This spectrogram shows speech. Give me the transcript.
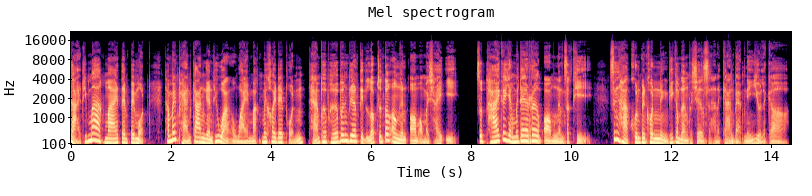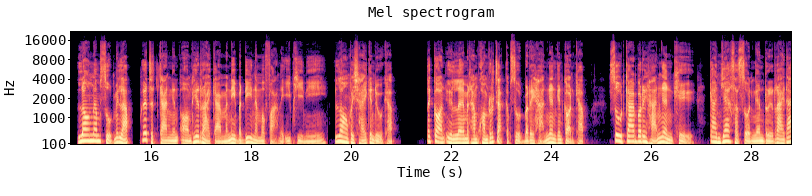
จ่ายที่มากมายเต็มไปหมดทำให้แผนการเงินที่วางเอาไว้มักไม่ค่อยได้ผล แถมเพอๆบางเดือนติดลบจนต้องเอาเงินออมออกมาใช้อีก สุดท้ายก็ยังไม่ได้เริ่มออมเงินสักทีซึ่งหากคุณเป็นคนหนึ่งที่กำลังเผชิญสถานการณ์แบบนี้อยู่แล้วก็ ลองนำสูตรไม่ลับ เพื่อจัดการเงินออมที่รายการ Money Buddy นำมาฝากใน EP นี้ ลองไปใช้กันดูครับ แต่ก่อนอื่นเลยมาทำความรู้จักกับสูตรบริหารเงินกันก่อนครับ สูตรการบริหารเงินคือ การแยกสัดส่วนเงินหรือรายได้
